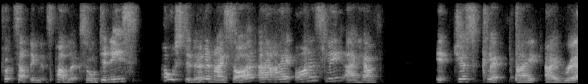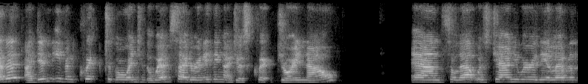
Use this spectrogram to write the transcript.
put something that's public. So Denise posted it, and I saw it. I, I honestly, I have it just clicked. I, I read it. I didn't even click to go into the website or anything. I just clicked join now. And so that was January the 11th,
